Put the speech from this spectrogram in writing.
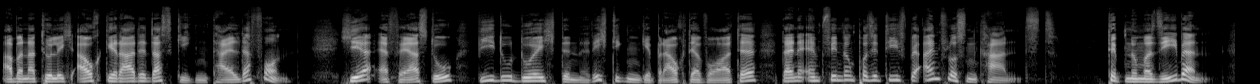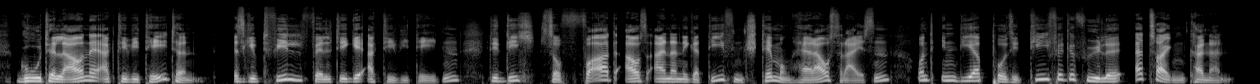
aber natürlich auch gerade das Gegenteil davon. Hier erfährst du, wie du durch den richtigen Gebrauch der Worte deine Empfindung positiv beeinflussen kannst. Tipp Nummer 7. Gute Laune Aktivitäten. Es gibt vielfältige Aktivitäten, die dich sofort aus einer negativen Stimmung herausreißen und in dir positive Gefühle erzeugen können.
